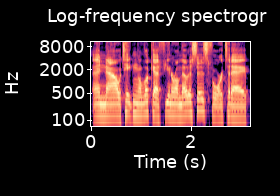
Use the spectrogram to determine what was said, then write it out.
And now taking a look at funeral notices for today.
